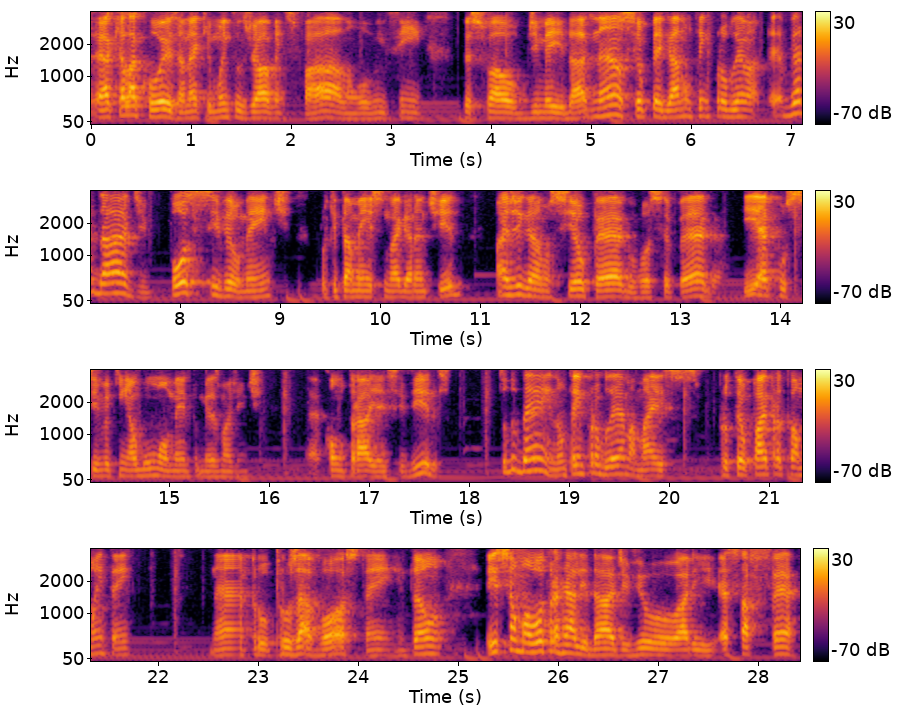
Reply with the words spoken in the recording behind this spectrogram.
é aquela coisa, né, que muitos jovens falam, ou enfim, pessoal de meia idade, não, se eu pegar não tem problema. É verdade, possivelmente, porque também isso não é garantido, mas digamos, se eu pego, você pega, e é possível que em algum momento mesmo a gente é, contraia esse vírus, tudo bem, não tem problema, mas para o teu pai e para tua mãe tem, né? Para os avós tem. Então, isso é uma outra realidade, viu, Ari? Essa fé,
